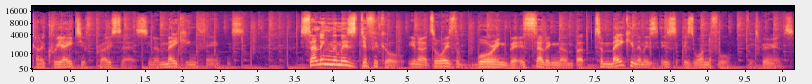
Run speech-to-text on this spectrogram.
kind of creative process, you know, making things. Selling them is difficult, you know, it's always the boring bit is selling them, but to making them is, is, is a wonderful experience.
